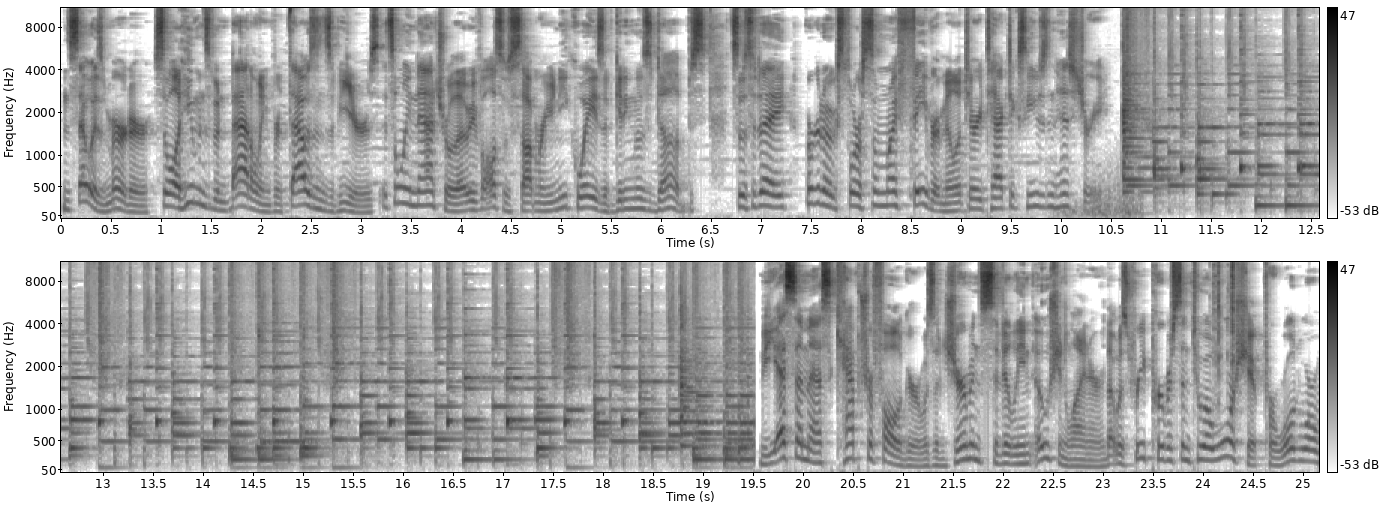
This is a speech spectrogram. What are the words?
And so is murder, so while humans have been battling for thousands of years, it's only natural that we've also sought more unique ways of getting those dubs. So today, we're going to explore some of my favorite military tactics used in history. The SMS Cap Trafalgar was a German civilian ocean liner that was repurposed into a warship for World War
